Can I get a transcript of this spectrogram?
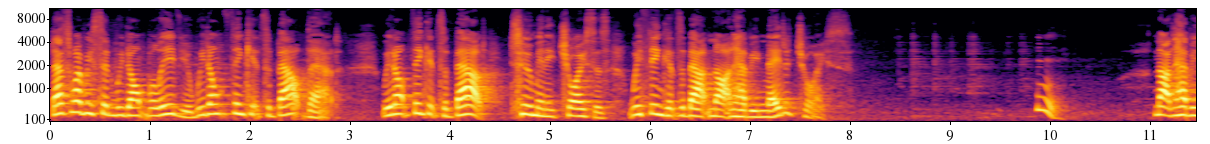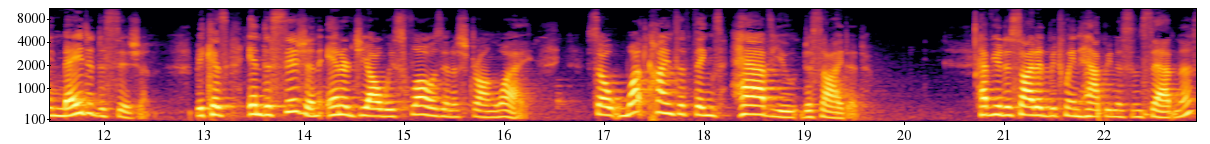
That's why we said we don't believe you. We don't think it's about that. We don't think it's about too many choices. We think it's about not having made a choice. Hmm. Not having made a decision. Because in decision, energy always flows in a strong way. So, what kinds of things have you decided? Have you decided between happiness and sadness?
